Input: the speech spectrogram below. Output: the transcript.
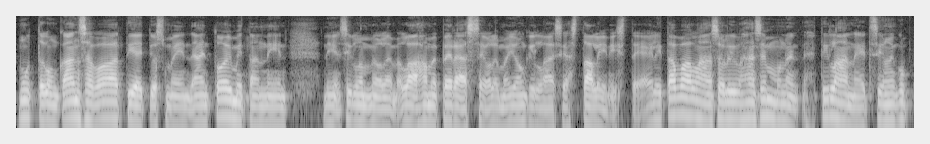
mutta kun kansa vaatii, että jos me ei näin toimita, niin, niin silloin me olemme, laahamme perässä ja olemme jonkinlaisia stalinisteja. Eli tavallaan se oli vähän semmoinen tilanne, että silloin niin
